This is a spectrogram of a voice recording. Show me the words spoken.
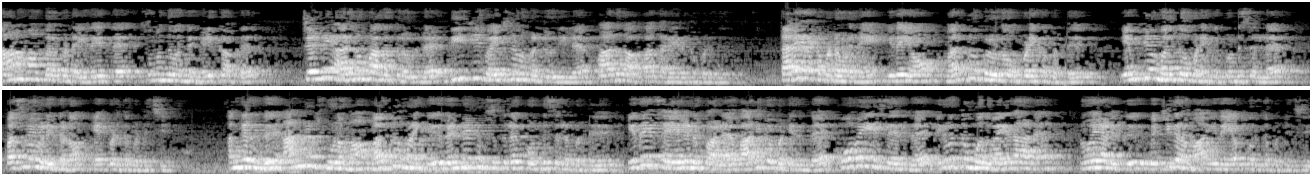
தானமா பெறப்பட்ட இதயத்தை சுமந்து வந்த ஹெலிகாப்டர் சென்னை அருகம்பாக்கத்துல உள்ள டிஜி வைஷ்ணவ கல்லூரியில பாதுகாப்பா தரையிறக்கப்படுது. தரையிறக்கப்பட்ட உடனே இதயம் மருத்துவ குழுவிடம் ஒப்படைக்கப்பட்டு எம்ஜிஎம் மருத்துவமனைக்கு கொண்டு செல்ல பசுமை வழித்தடம் ஏற்படுத்தப்பட்டுச்சு. அங்கிருந்து ஆம்புலன்ஸ் மூலமா மருத்துவமனைக்கு ரெண்டே நிமிஷத்துல கொண்டு செல்லப்பட்டு இதய செயலிழப்பால பாதிக்கப்பட்டிருந்த கோவையை சேர்ந்த 29 வயதான நோயாளிக்கு வெற்றிகரமா இதயம் பொருத்தப்பட்டுச்சு.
